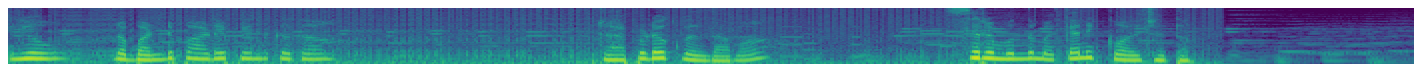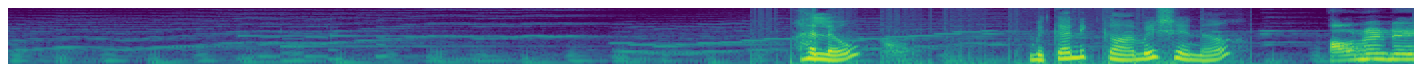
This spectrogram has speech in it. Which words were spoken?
అయ్యో నా బండి పాడైపోయింది కదా. ర్యాపిడోకి వెళ్దామా? సరే ముందు మెకానిక్ కాల్ చేద్దాం. హలో మెకానిక్ కామేషేనా అవునండి.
